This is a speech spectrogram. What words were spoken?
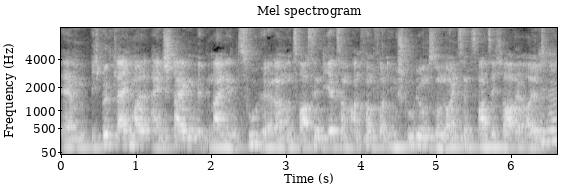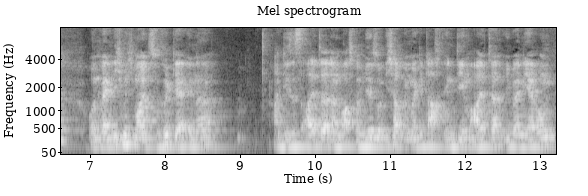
ähm, ich würde gleich mal einsteigen mit meinen Zuhörern. Und zwar sind die jetzt am Anfang von ihrem Studium so 19, 20 Jahre alt. Mhm. Und wenn ich mich mal zurückerinnere an dieses Alter, dann war es bei mir so, ich habe immer gedacht, in dem Alter über Ernährung,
